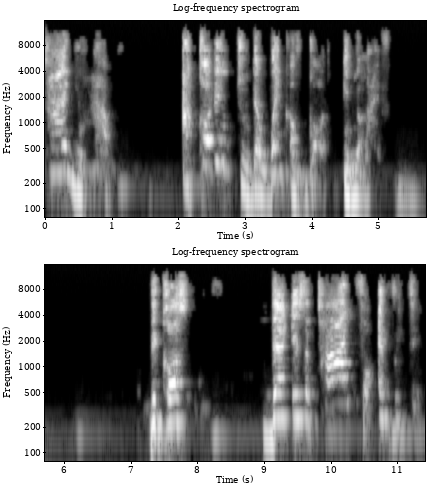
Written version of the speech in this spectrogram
time you have according to the work of God in your life. Because there is a time for everything.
